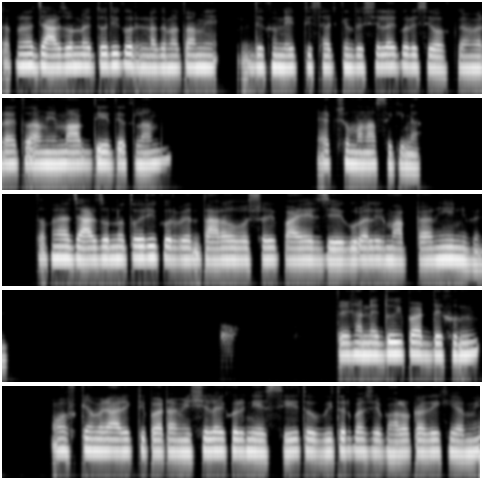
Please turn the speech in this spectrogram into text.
তো আপনারা যার জন্যই তৈরি করেন না কেন, তো আমি দেখুন একটি সাইড কিন্তু সেলাই করেছি অফ ক্যামেরায় তো আমি মাপ দিয়ে দেখলাম এক সমান আছে কিনা। তো আপনারা যার জন্য তৈরি করবেন, তারা অবশ্যই পায়ের যে গোড়ালির মাপটা নিয়ে নেবেন। তো এখানে দুই পার্ট দেখুন অফ ক্যামেরা আরেকটি পার্ট আমি সেলাই করে নিয়েছি তো ভিতর পাশে ভালোটা রেখে আমি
